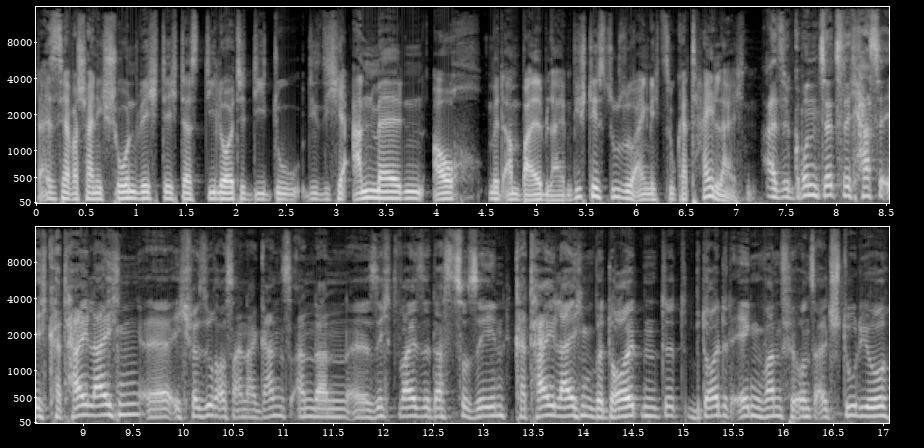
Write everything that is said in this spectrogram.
Da ist es ja wahrscheinlich schon wichtig, dass die Leute, die du, die sich hier anmelden, auch mit am Ball bleiben. Wie stehst du so eigentlich zu Karteileichen? Also grundsätzlich hasse ich Karteileichen. Äh, ich versuche aus einer ganz anderen äh, Sichtweise das zu sehen. Karteileichen bedeutet, bedeutet irgendwann für uns als Studio,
